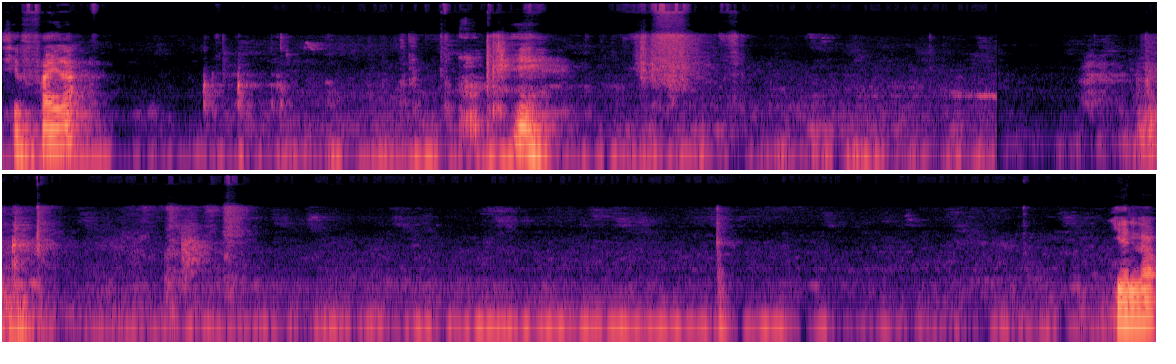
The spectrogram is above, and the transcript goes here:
เสียบไฟแล้วโอเคเย็นแล้ว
